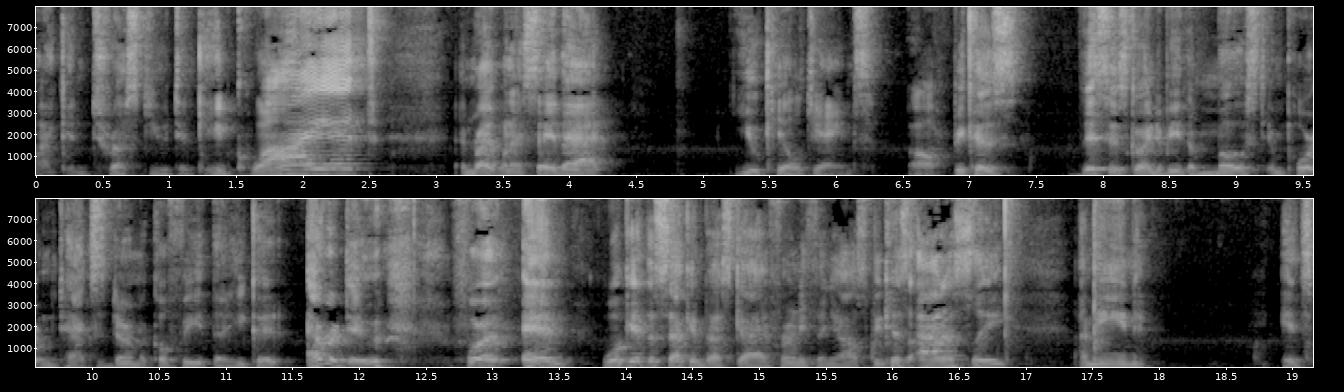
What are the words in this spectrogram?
I can trust you to keep quiet. And right when I say that, you kill James. Oh, because this is going to be the most important taxidermical feat that he could ever do for and we'll get the second best guy for anything else. Because honestly i mean it's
